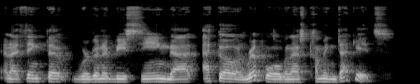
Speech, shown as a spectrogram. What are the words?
And I think that we're going to be seeing that echo and ripple over the next coming decades.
